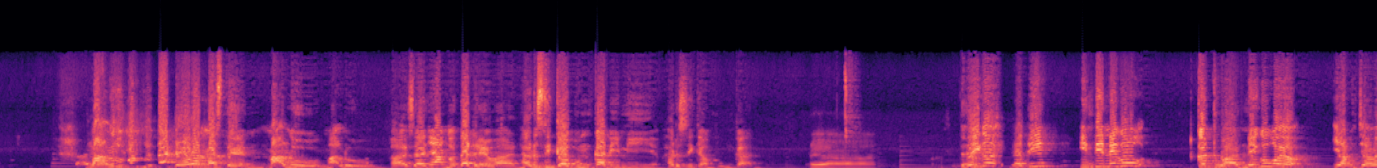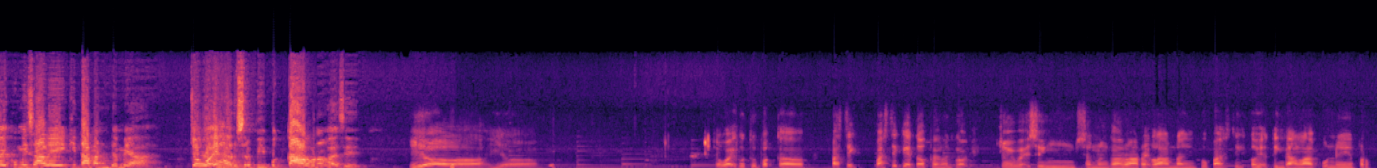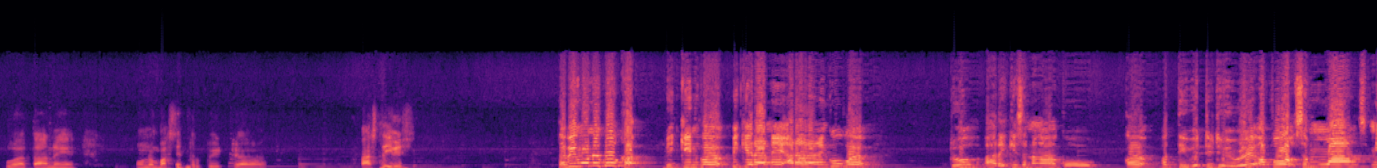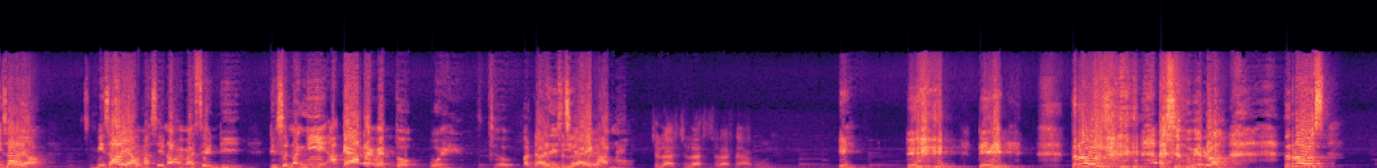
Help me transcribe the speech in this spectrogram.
Maklum anggota dewan Mas Den, maklum, maklum. Bahasanya anggota dewan. Harus digabungkan ini, harus digabungkan. ya. Jadi kok berarti intinya ku keduanya ku kayak yang cewekku misalnya kita mendem ya, cowoknya harus lebih peka ngono gak sih? iya iya. Cowok itu peka pasti pasti tahu banget kok. Cewek sing seneng karo arek lanang itu pasti kayak tingkah laku nih perbuatan nih ngono pasti berbeda pasti wis Tapi ngono ku gak bikin kayak pikirannya arek lanangku kayak duh arek iki seneng aku kayak wedi-wedi dhewe apa semua misal ya misal ya Mas Eno Mas Dendi disenengi akeh arek wedok. Weh, padahal si Jelas, Jai ya. kan. jelas jelas jelas aku Di di di terus Astagfirullah. Terus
